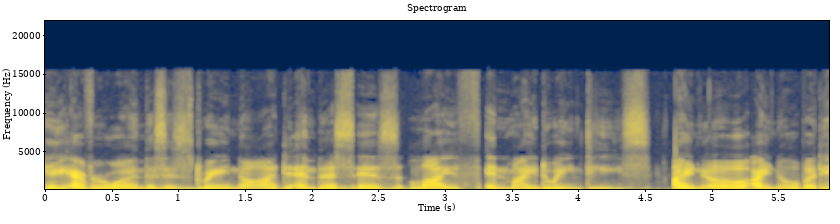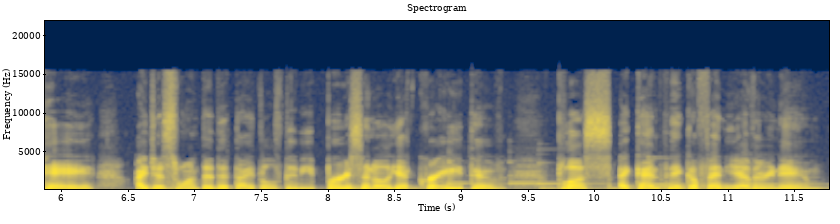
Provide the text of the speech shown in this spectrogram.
Hey everyone, this is Dwayne Nod, and this is Life in My Twenties. I know, I know, but hey, I just wanted the title to be personal yet creative. Plus, I can't think of any other name.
